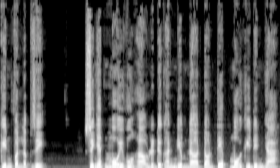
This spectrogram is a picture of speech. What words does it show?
kín và lập dị. Duy nhất mỗi vua hạo là được hắn niềm nở đón tiếp mỗi khi đến nhà.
